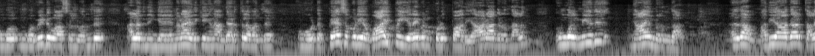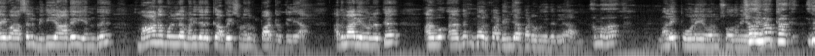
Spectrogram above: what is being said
உங்கள் உங்கள் வீடு வாசல் வந்து அல்லது நீங்கள் எங்கன்னா இருக்கீங்கன்னா அந்த இடத்துல வந்து உங்கள்கிட்ட பேசக்கூடிய வாய்ப்பை இறைவன் கொடுப்பார். யாராக இருந்தாலும் உங்கள் மீது நியாயம் இருந்தால். அதுதான் மதியாதார் தலைவாசல் மிதியாதே என்று மானமுள்ள மனிதருக்கு அபை சொன்னது ஒரு பாட்டு இருக்கு இல்லையா? அது மாதிரி ஒன்று இருக்குது அது அது இன்னொரு பாட்டு எம்ஜிஆர் பாட்டு ஒன்று இருக்குது இல்லையா? ஆமாம் மலை போலே வரும் சோதனை இது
